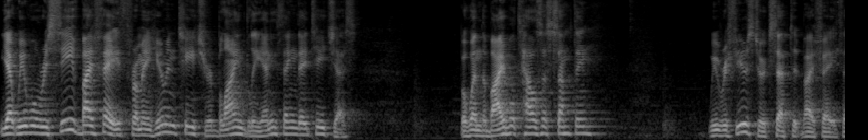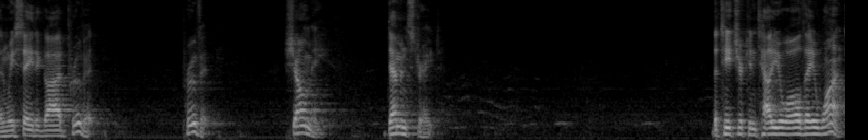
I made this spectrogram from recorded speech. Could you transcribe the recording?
Yet we will receive by faith from a human teacher blindly anything they teach us. But when the Bible tells us something, we refuse to accept it by faith and we say to God, prove it. Prove it. Show me. Demonstrate. The teacher can tell you all they want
